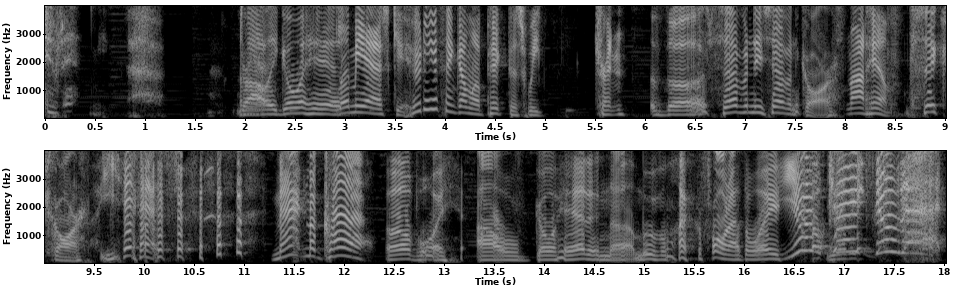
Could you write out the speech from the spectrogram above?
Do that. Riley, go ahead. Let me ask you, who do you think I'm gonna pick this week, Trenton? the 77 car, It's not him. six car. Yes, Matt McCall. Oh boy, I'll go ahead and uh, move my microphone out the way. You can't do that.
